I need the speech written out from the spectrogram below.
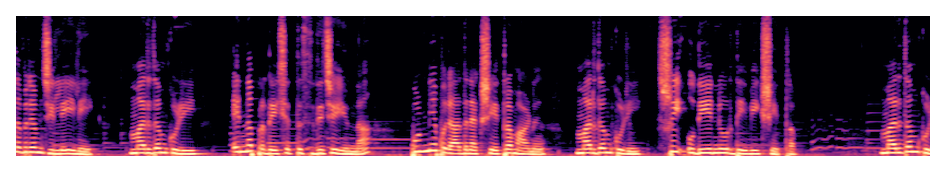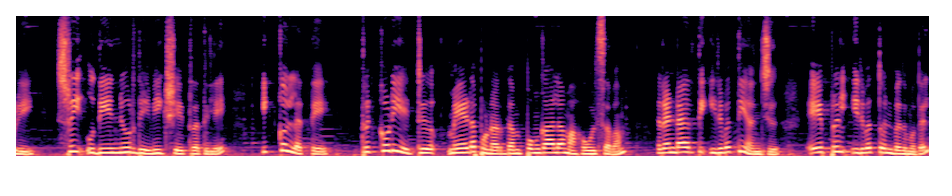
തിരുവനന്തപുരം ജില്ലയിലെ മരുതംകുഴി എന്ന പ്രദേശത്ത് സ്ഥിതി ചെയ്യുന്ന പുണ്യപുരാതന ക്ഷേത്രമാണ് മരുതംകുഴി ശ്രീ ഉദയന്നൂർ ദേവി ക്ഷേത്രം. മരുതംകുഴി ശ്രീ ഉദയന്നൂർ ദേവി ക്ഷേത്രത്തിലെ ഇക്കൊല്ലത്തെ തൃക്കൊടിയേറ്റ് മേടപുണർദം പൊങ്കാല മഹോത്സവം രണ്ടായിരത്തി ഇരുപത്തിയഞ്ച് ഏപ്രിൽ ഇരുപത്തൊൻപത് മുതൽ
